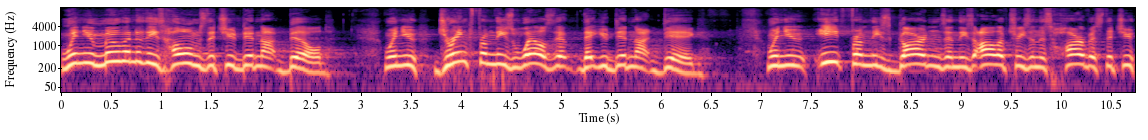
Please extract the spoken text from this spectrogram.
when you move into these homes that you did not build, when you drink from these wells that, that you did not dig, when you eat from these gardens and these olive trees and this harvest that you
